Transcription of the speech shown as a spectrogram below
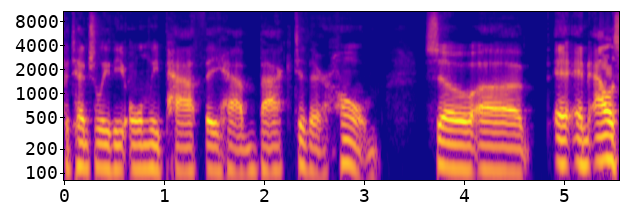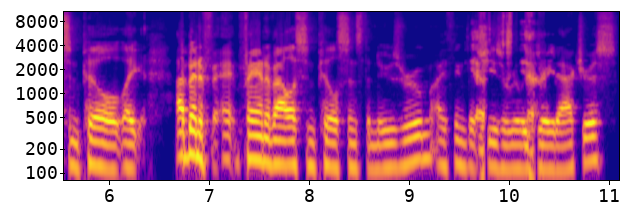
potentially the only path they have back to their home so uh, and, and Allison Pill like I've been a fan of Allison Pill since the newsroom. I think that she's a really yeah. great actress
